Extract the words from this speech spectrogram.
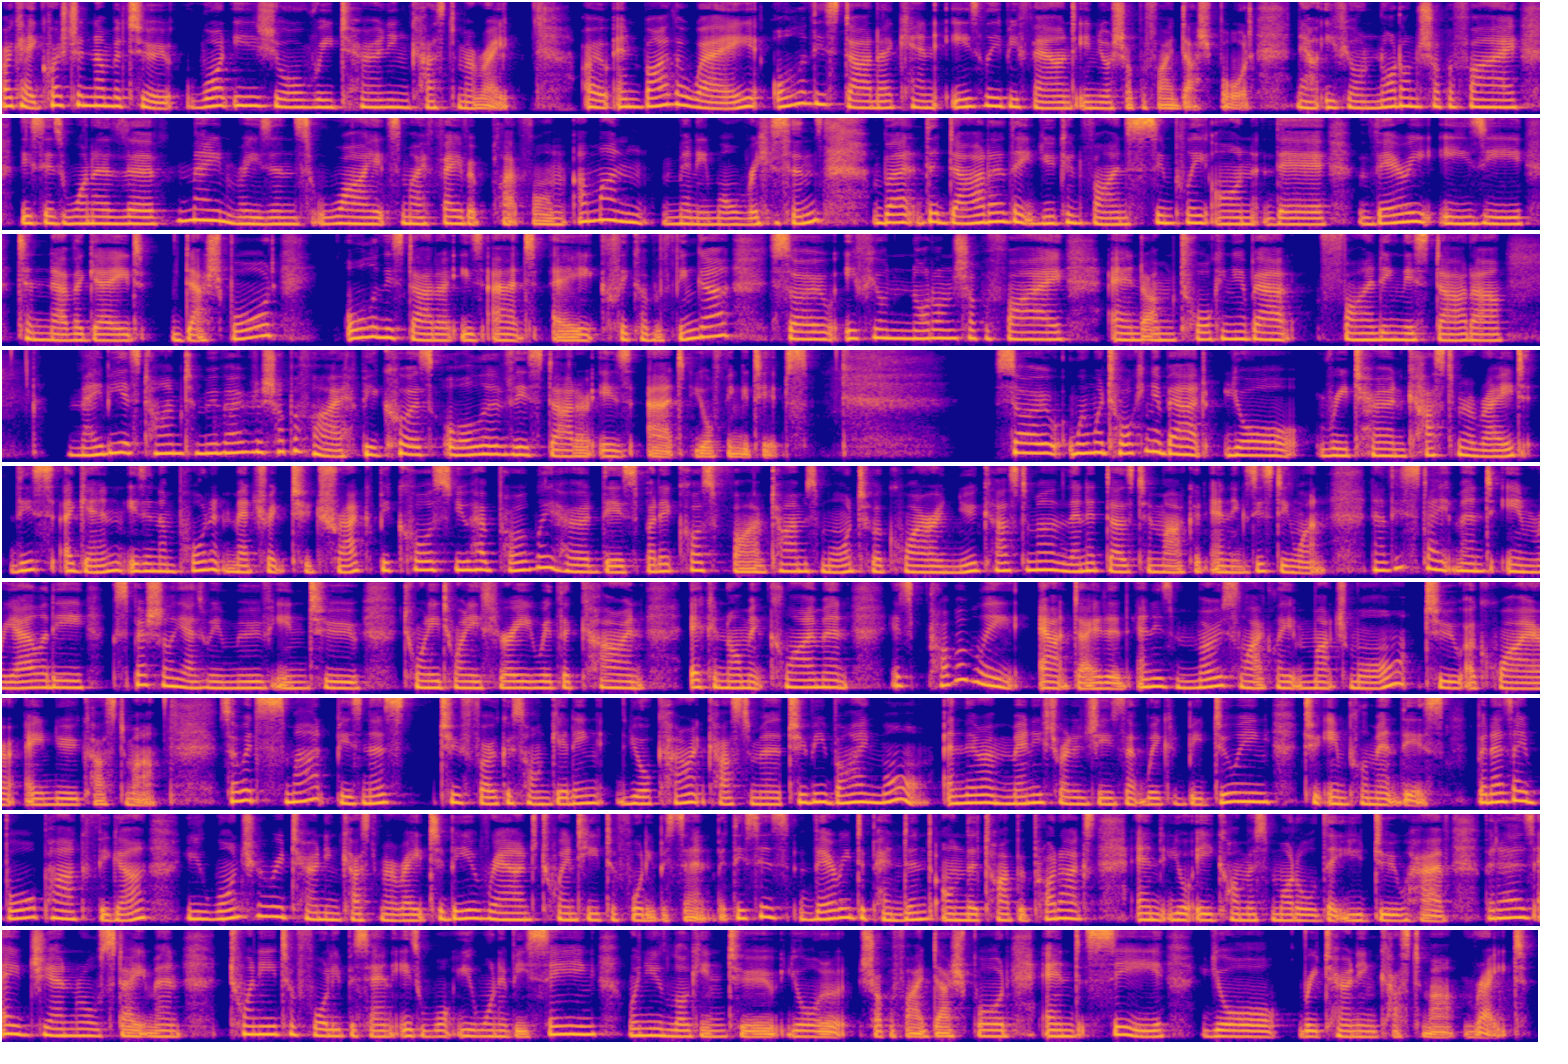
Okay, question number two. What is your returning customer rate? Oh, and by the way, all of this data can easily be found in your Shopify dashboard. Now, if you're not on Shopify, this is one of the main reasons why it's my favorite platform, among many more reasons. But the data that you can find simply on their very easy to navigate dashboard all of this data is at a click of a finger. So if you're not on Shopify and I'm talking about finding this data, maybe it's time to move over to Shopify because all of this data is at your fingertips. So, when we're talking about your return customer rate, this again is an important metric to track because you have probably heard this, but it costs five times more to acquire a new customer than it does to market an existing one. Now, this statement in reality, especially as we move into 2023 with the current economic climate, it's probably outdated and is most likely much more to acquire a new customer. So, it's smart business business to focus on getting your current customer to be buying more. And there are many strategies that we could be doing to implement this. But as a ballpark figure, you want your returning customer rate to be around 20 to 40%. But this is very dependent on the type of products and your e-commerce model that you do have. But as a general statement, 20 to 40% is what you want to be seeing when you log into your Shopify dashboard and see your returning customer rate.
